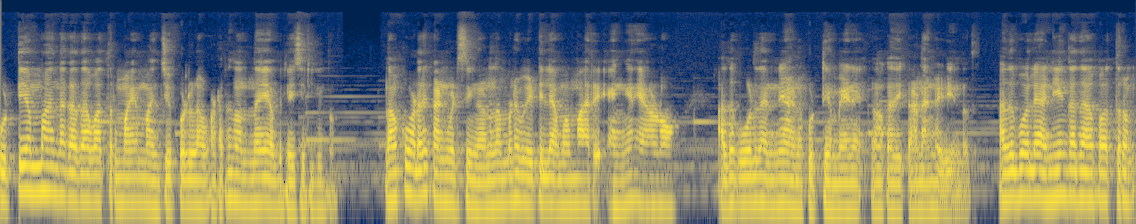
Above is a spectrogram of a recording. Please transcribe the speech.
കുട്ടിയമ്മ എന്ന കഥാപാത്രമായ മഞ്ജു പിള്ള വളരെ നന്നായി അഭിനയിച്ചിരിക്കുന്നു. നമുക്ക് വളരെ കൺവിൻസിങ് ആണ്. നമ്മുടെ വീട്ടിലെ അമ്മമാർ എങ്ങനെയാണോ അതുപോലെ തന്നെയാണ് കുട്ടിയമ്മേനെ നമുക്കതിൽ കാണാൻ കഴിയുന്നത്. അതുപോലെ അനിയൻ കഥാപാത്രം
